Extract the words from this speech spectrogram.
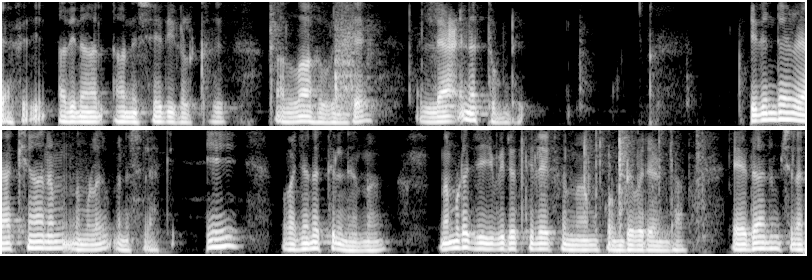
കാഫിരീൻ. അതിനാൽ ആ നിഷേധികൾക്ക് അള്ളാഹുവിന്റെ ലാനത്തുണ്ട്. ഇതിന്റെ വ്യാഖ്യാനം നമ്മൾ മനസ്സിലാക്കി. ഈ വചനത്തിൽ നിന്ന് നമ്മുടെ ജീവിതത്തിലേക്ക് നാം കൊണ്ടുവരേണ്ട ഏതാനും ചില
